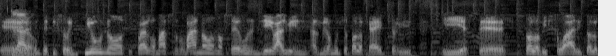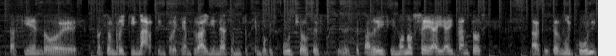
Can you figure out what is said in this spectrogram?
Eh, Claro. la gente de piso 21, si fuera algo más urbano, no sé, un J Balvin, admiro mucho todo lo que ha hecho y, y este todo lo visual y todo lo que está haciendo. Eh, no sé, un Ricky Martin, por ejemplo, alguien de hace mucho tiempo que escucho, que es este, padrísimo. No sé, hay, hay tantos artistas muy cool.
